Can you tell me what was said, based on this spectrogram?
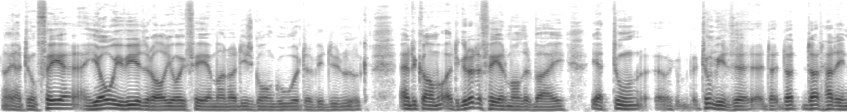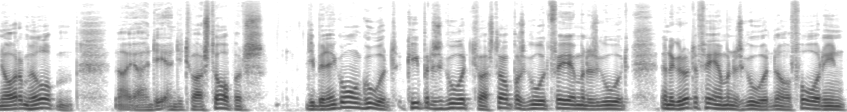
Nou ja, toen Veer, en Joey weer er al, Joey Veerman, nou, die is gewoon goed, dat weet duidelijk. En toen kwam de grote Veerman erbij. Ja, toen, eh, toen weer dat- dat, dat had enorm geholpen. Nou ja, en die, en die twee stoppers, die ben ik gewoon goed. Keeper is goed, twee stoppers goed, Veerman is goed. En de grote Veerman is goed. Nou, voorin,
